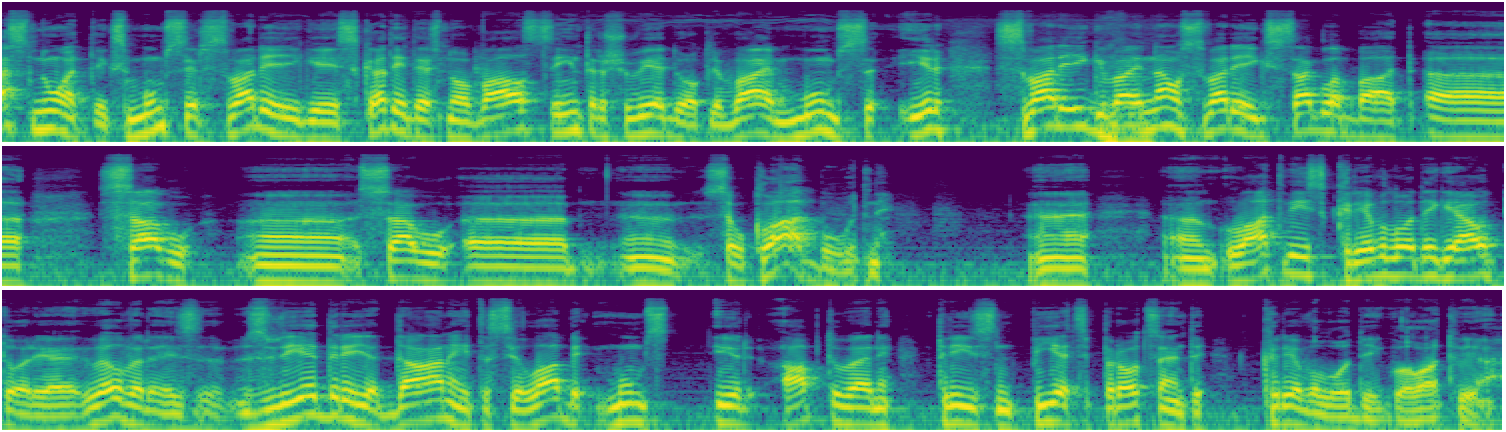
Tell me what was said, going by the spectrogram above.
kas notiks. Mums ir svarīgi skatīties no valsts interešu viedokļa, vai mums ir svarīgi vai nav svarīgi saglabāt uh, savu, uh, savu, uh, uh, savu klātbūtni. Uh, Latvijas krievlodīgajai autorijai. Vēlreiz, Zviedrija, Dānija, tas ir labi. Mums ir aptuveni 35% krievlodīgo Latvijā.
